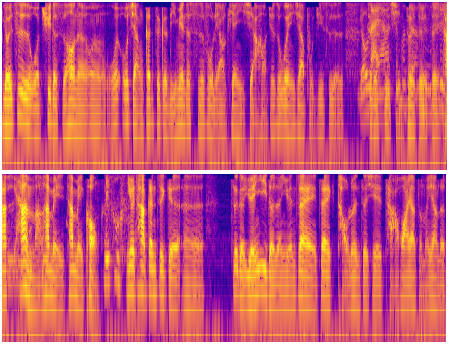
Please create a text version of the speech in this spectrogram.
有一次我去的时候呢，嗯，我我想跟这个里面的师傅聊天一下哈，就是问一下普济寺的这个事情。对对嗯对，他他很忙，嗯他没他没空，没空。因为他跟这个呃这个园艺的人员在在讨论这些茶花要怎么样的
